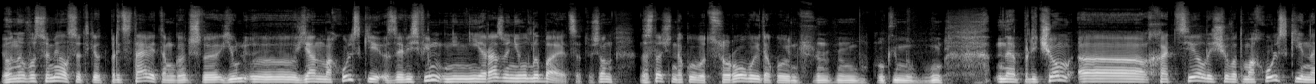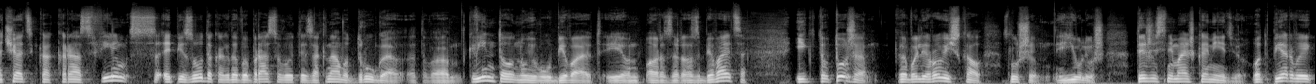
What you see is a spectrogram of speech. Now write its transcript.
И он его сумел все-таки вот представить, там, говорит, что Юль, э, Ян Махульский за весь фильм ни, ни разу не улыбается. То есть он достаточно такой вот суровый, такой... Причем э, хотел еще вот Махульский начать как раз фильм с эпизода, когда выбрасывают из окна вот друга этого Квинто, ну его убивают, и он разбивается. И кто тоже Кавалерович сказал, слушай, Юлюш, ты же снимаешь комедию. Вот, первый,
